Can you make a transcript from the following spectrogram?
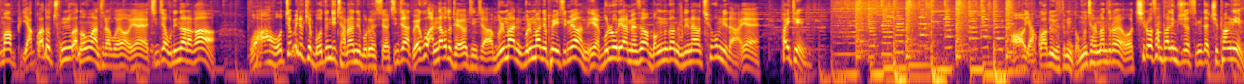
막 약과도 종류가 너무 많더라고요. 예, 진짜 우리나라가 와 어쩜 이렇게 뭐든지 잘하는지 모르겠어요. 진짜 외국 안 나가도 돼요, 진짜 물만 물만 옆에 있으면 예 물놀이 하면서 먹는 건 우리나라 최고입니다. 예, 화이팅. 어, 약과도 요즘 너무 잘 만들어요. 7538님 주셨습니다. 쥐팡님,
